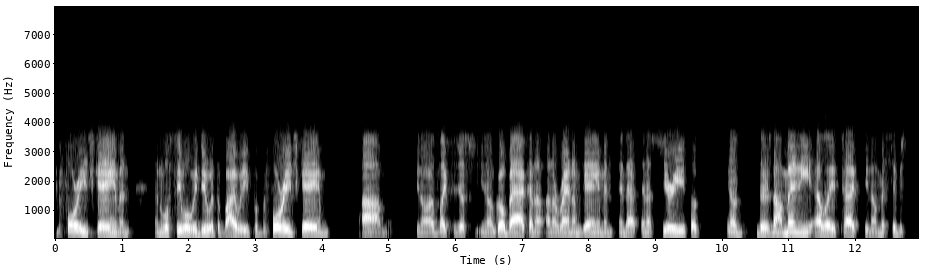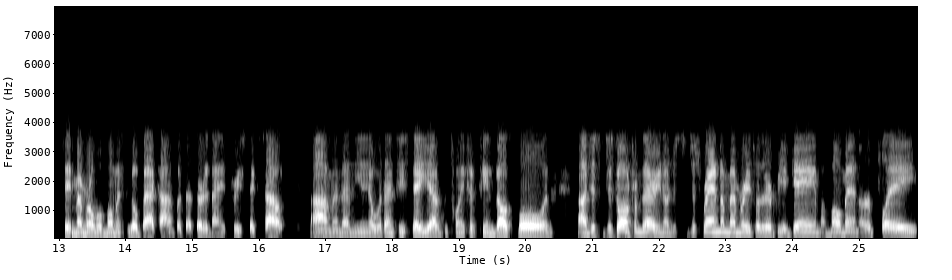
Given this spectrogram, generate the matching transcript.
before each game, and and we'll see what we do with the bye week. But before each game, um, you know, I'd like to just you know go back on a, on a random game in, in that in a series of you know, there's not many LA Tech, you know, Mississippi State memorable moments to go back on, but that third and 93 sticks out. Um, and then, you know, with NC State, you have the 2015 Belk Bowl and uh, just just going from there, you know, just just random memories, whether it be a game, a moment, or a play,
